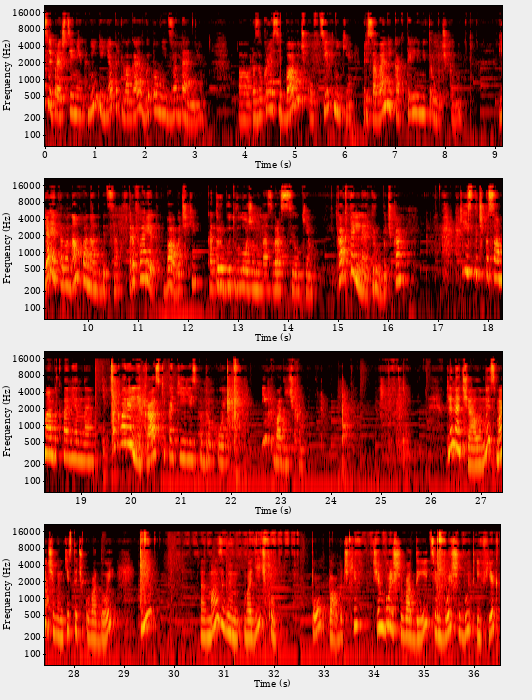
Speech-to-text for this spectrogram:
После прочтения книги я предлагаю выполнить задание. Э, разукрасить бабочку в технике рисования коктейльными трубочками. Для этого нам понадобится трафарет бабочки, который будет вложен у нас в рассылке, коктейльная трубочка, кисточка самая обыкновенная, акварельные краски, какие есть под рукой и водичка. Для начала мы смачиваем кисточку водой и размазываем водичку по бабочке. Чем больше воды, тем больше будет эффект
